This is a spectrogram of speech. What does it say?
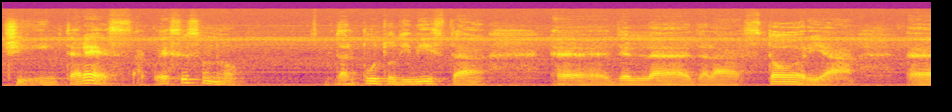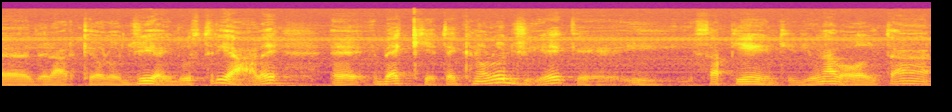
ci interessa. Questi sono, dal punto di vista eh, del, della storia, eh, dell'archeologia industriale eh, vecchie tecnologie che i sapienti di una volta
